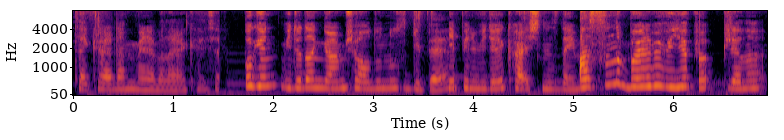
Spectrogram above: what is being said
tekrardan merhabalar arkadaşlar. Bugün videodan görmüş olduğunuz gibi yepyeni videoya karşınızdayım. Aslında böyle bir video planı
